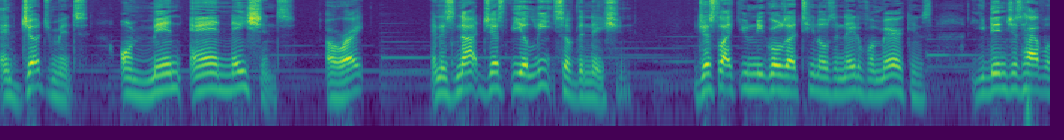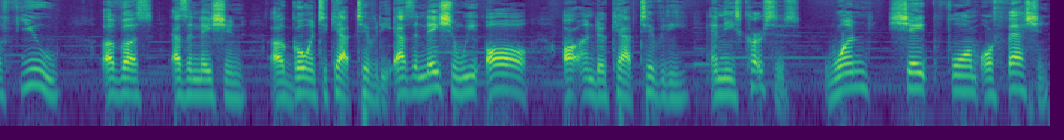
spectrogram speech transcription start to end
and judgments on men and nations. All right. And it's not just the elites of the nation. Just like you Negroes, Latinos, and Native Americans, you didn't just have a few of us as a nation uh, go into captivity. As a nation, we all are under captivity and these curses, one shape, form, or fashion.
